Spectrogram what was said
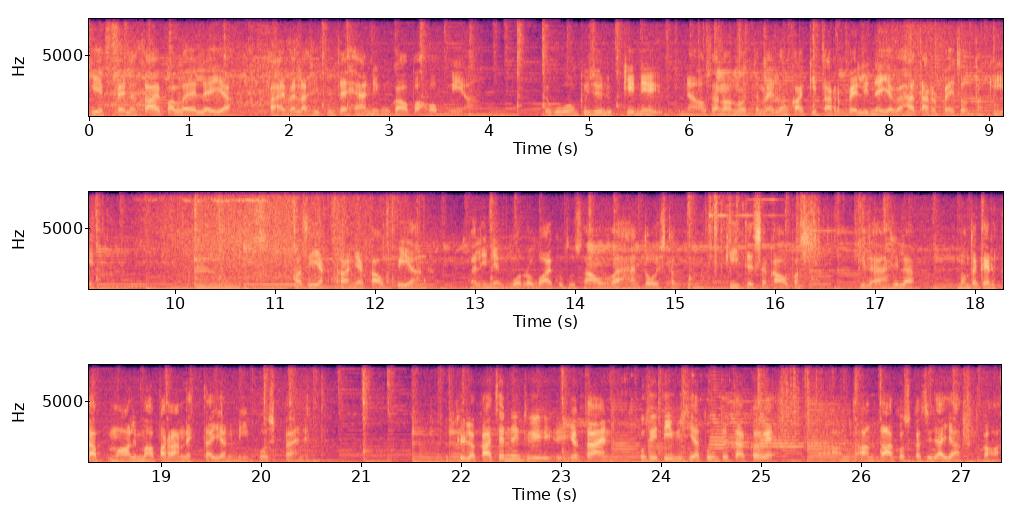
kieppeillä taipaleelle ja päivällä sitten tehdään niin kuin kaupan hommia. Joku on kysynytkin, niin minä olen sanonut, että meillä on kaikki tarpeellinen ja vähän tarpeetontakin. Asiakkaan ja kauppiaan välinen vuorovaikutus on vähän toista kuin kiinteässä kaupassa. Kyllähän sillä monta kertaa maailmaa parannetaan ja niin poispäin. Että kyllä kai se niin jotain positiivisia tunteita antaa, koska sitä jatkaa.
